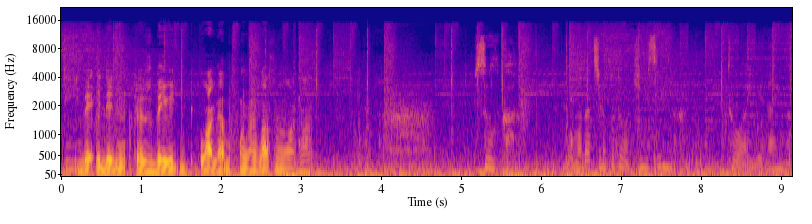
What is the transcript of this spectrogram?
ている They, it didn't, because they logged out before me, like last time I logged out. そうか友達のことは気にするなとは言えないが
